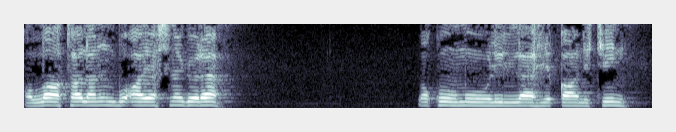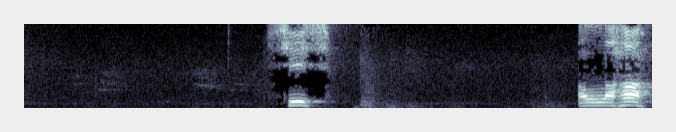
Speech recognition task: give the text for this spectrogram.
Allah Teala'nın bu ayetine göre ve kumu lillahi qanitin siz Allah'a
